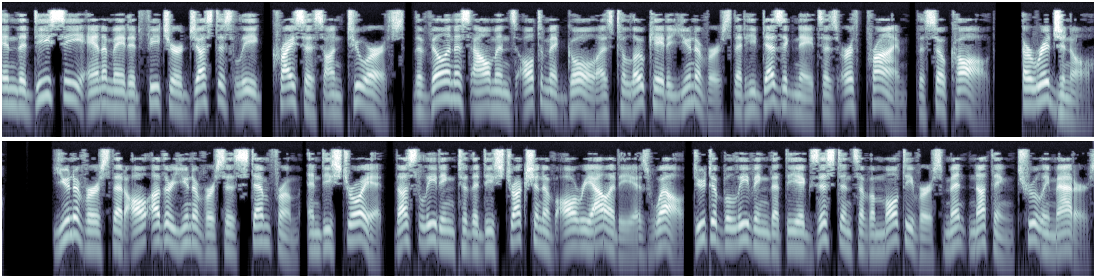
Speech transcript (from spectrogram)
In the DC animated feature Justice League – Crisis on Two Earths, the villainous Owlman's ultimate goal is to locate a universe that he designates as Earth Prime, the so-called «original» universe that all other universes stem from, and destroy it, thus leading to the destruction of all reality as well, due to believing that the existence of a multiverse meant nothing truly matters.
